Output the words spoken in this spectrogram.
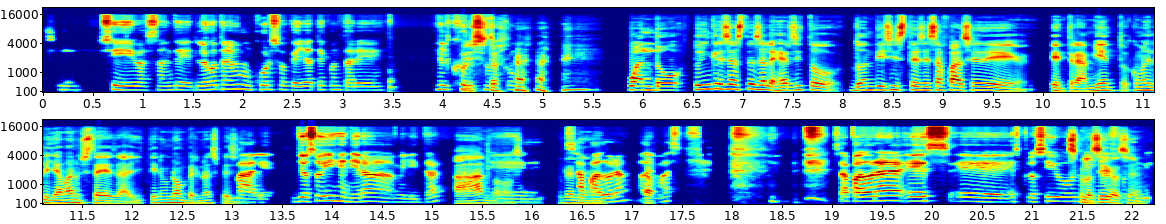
Sí, sí, bastante. Luego tenemos un curso que ya te contaré el curso. Cuando tú ingresaste al ejército, ¿dónde hiciste esa fase de entrenamiento? ¿Cómo se le llaman ustedes? Ahí tiene un nombre, ¿no? Especial. Vale, yo soy ingeniera militar. Ah, no. Eh, zapadora, además. zapadora es eh, explosivos, explosivos sí.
